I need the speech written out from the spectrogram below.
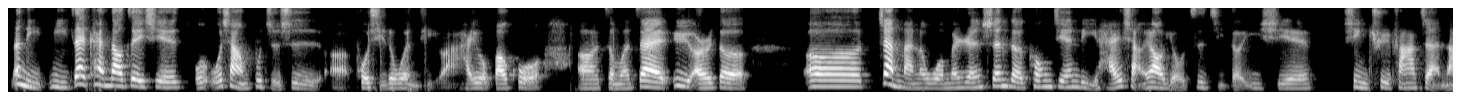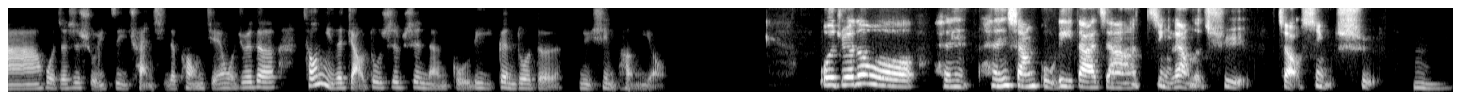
那你你在看到这些，我我想不只是呃婆媳的问题啦，还有包括呃怎么在育儿的。呃，占满了我们人生的空间里，还想要有自己的一些兴趣发展啊，或者是属于自己喘息的空间。我觉得从你的角度，是不是能鼓励更多的女性朋友？我觉得我很很想鼓励大家尽量的去找兴趣，嗯。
